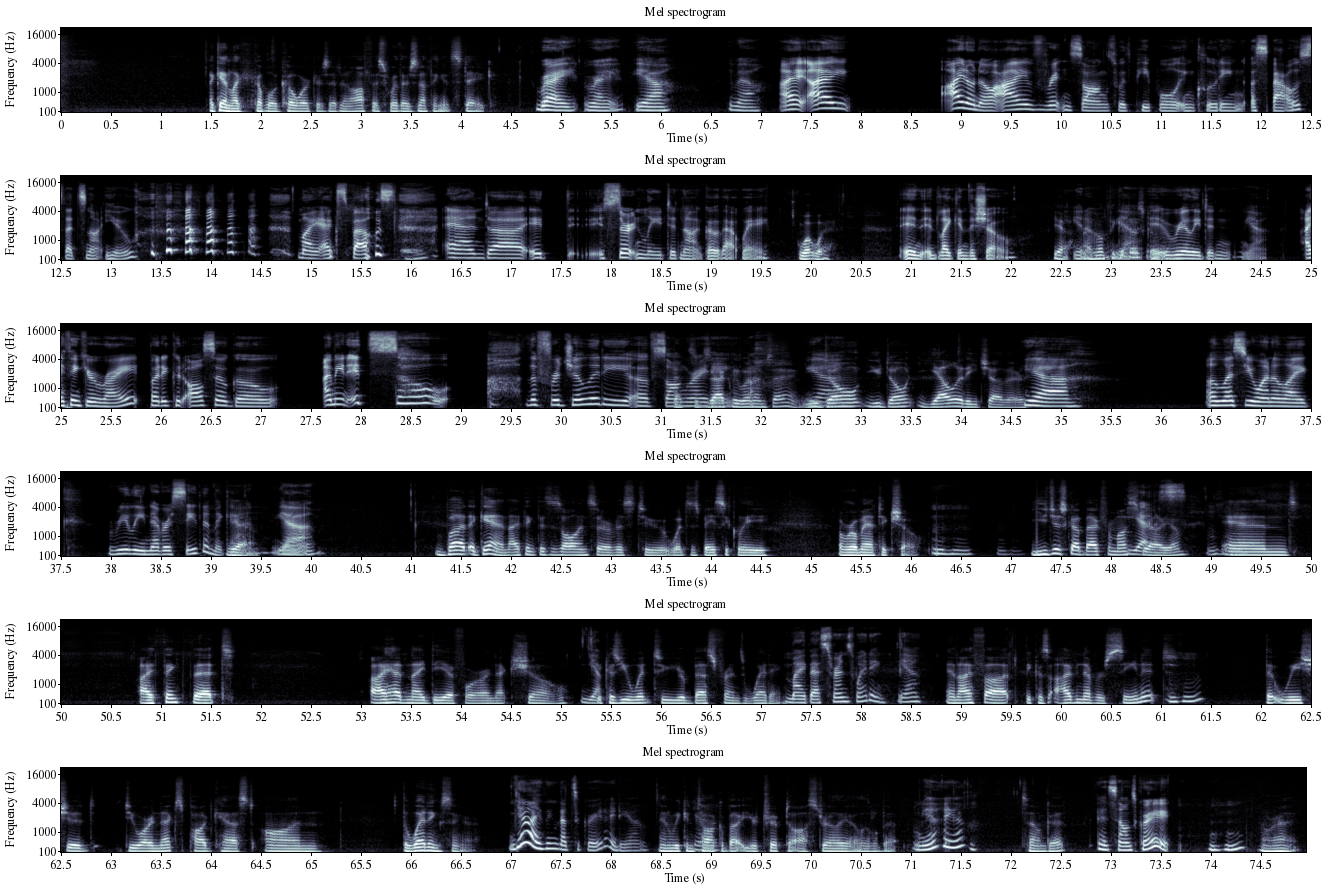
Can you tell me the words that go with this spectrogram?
again, like a couple of coworkers at an office where there's nothing at stake. Right, right. Yeah. Yeah. I I I don't know. I've written songs with people including a spouse that's not you. My ex-spouse. And uh it, it certainly did not go that way What way? in, in like in the show. Yeah, you know, I don't think yeah, it does. Go It really didn't. Yeah, I think you're right, but it could also go. I mean, it's so ah, the fragility of songwriting. That's exactly what ah, I'm saying. You yeah. don't you don't yell at each other. Yeah, unless you want to like really never see them again. Yeah, But again, I think this is all in service to what is basically a romantic show. Mm-hmm. You just got back from Australia, Yes. and I think that I had an idea for our next show Yep. because you went to your best friend's wedding, my best friend's wedding. Yeah, and I thought because I've never seen it, Mm-hmm. that we should do our next podcast on the wedding singer, yeah. I think that's a great idea. and we can Yeah. talk about your trip to Australia a little bit. Yeah, yeah. Sound good? It sounds great. Mm-hmm. All right.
